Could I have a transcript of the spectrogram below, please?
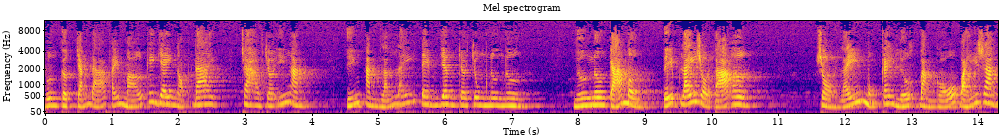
vương cực chẳng đã, phải mở cái dây ngọc đai, Trao cho Yến Anh. Yến Anh lãnh lấy, đem dân cho chung nương nương. Nương nương cả mừng Tiếp lấy rồi tạ ơn. Rồi lấy một cây lược bằng gỗ bảy răng,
